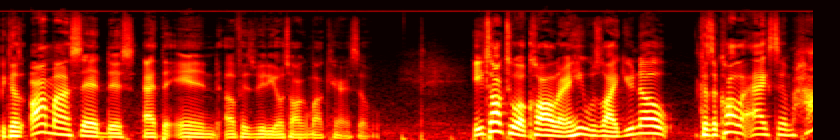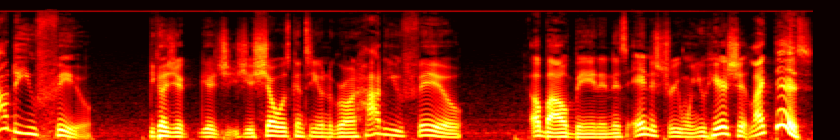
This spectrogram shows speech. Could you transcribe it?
because Armon said this at the end of his video talking about Karen Civil. He talked to a caller and he was like, you know, because the caller asked him, "How do you feel?" Because your your your show is continuing to grow, and how do you feel about being in this industry when you hear shit like this?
